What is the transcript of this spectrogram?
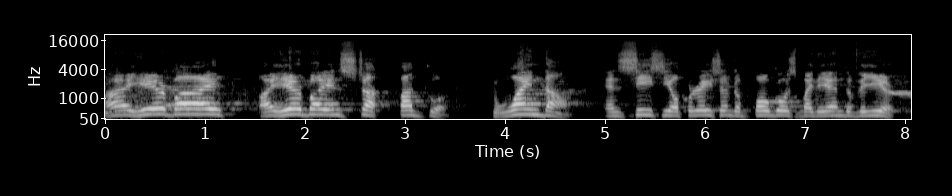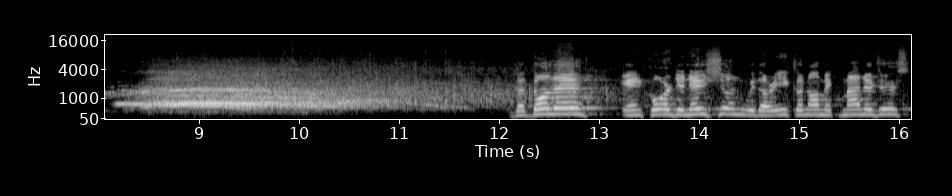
I hereby, I hereby instruct PAGCOR to wind down and cease the operation of POGOs by the end of the year. The DOLE, in coordination with our economic managers,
